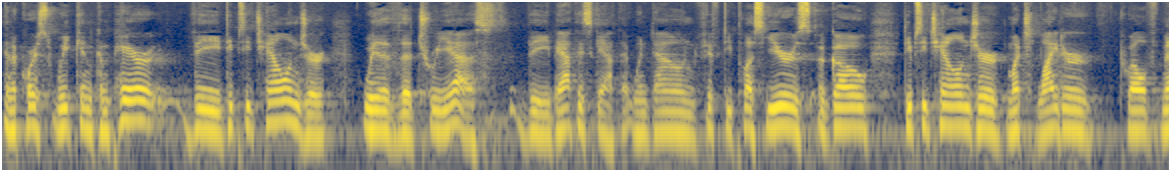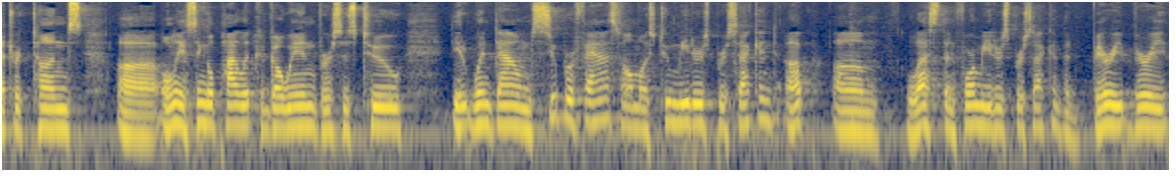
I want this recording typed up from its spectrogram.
And of course, we can compare the Deep Sea Challenger with the Trieste, the bathyscaphe that went down 50 plus years ago. Deep Sea Challenger, much lighter, 12 metric tons. Uh, only a single pilot could go in versus two. It went down super fast, almost two meters per second, up um, less than four meters per second, but very, very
